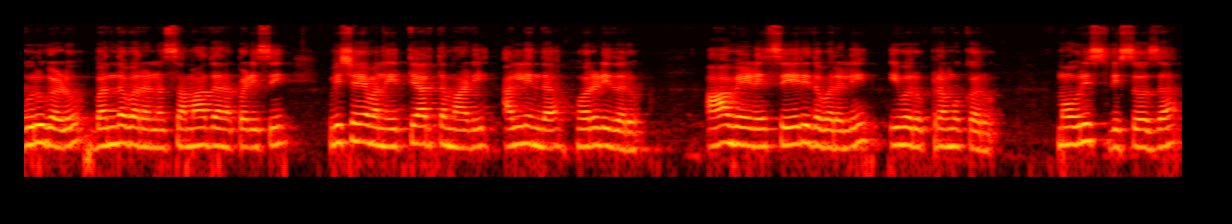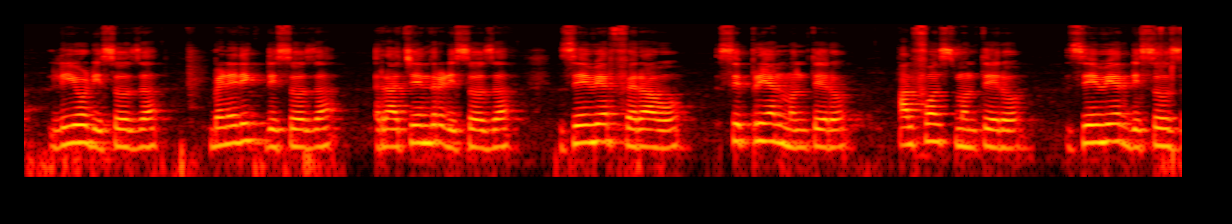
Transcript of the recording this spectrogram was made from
ಗುರುಗಳು ಬಂದವರನ್ನು ಸಮಾಧಾನಪಡಿಸಿ ವಿಷಯವನ್ನು ಇತ್ಯರ್ಥ ಮಾಡಿ ಅಲ್ಲಿಂದ ಹೊರಡಿದರು. ಆ ವೇಳೆ ಸೇರಿದವರಲ್ಲಿ ಇವರು ಪ್ರಮುಖರು. ಮೌರಿಸ್ ಡಿಸೋಜ ಲಿಯೋ ಡಿಸೋಜ ಬೆನೆರಿಕ್ ಡಿಸೋಜ ರಾಜೇಂದ್ರ ಡಿಸೋಜ ಝೇವಿಯರ್ ಫೆರಾವೋ, ಸಿಪ್ರಿಯನ್ ಮೊಂತೇರೋ, ಅಲ್ಫೋನ್ಸ್ ಮೊಂತೇರೋ ಝೇವಿಯರ್ ಡಿಸೋಜ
